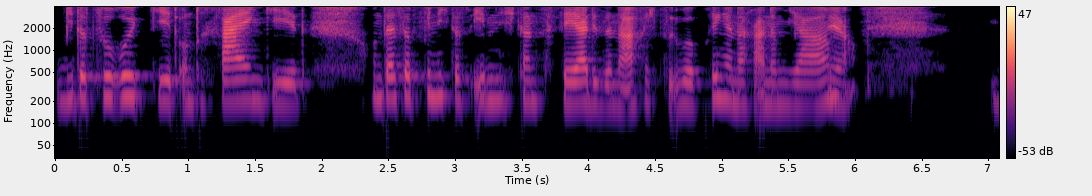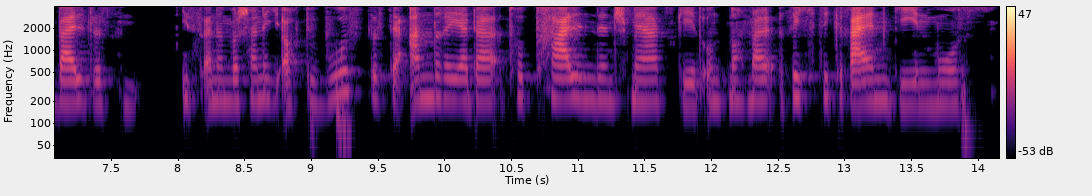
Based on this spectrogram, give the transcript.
wieder zurückgeht und reingeht. Und deshalb finde ich das eben nicht ganz fair, diese Nachricht zu überbringen nach einem Jahr. Ja. Weil das ist einem wahrscheinlich auch bewusst, dass der andere ja da total in den Schmerz geht und nochmal richtig reingehen muss.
